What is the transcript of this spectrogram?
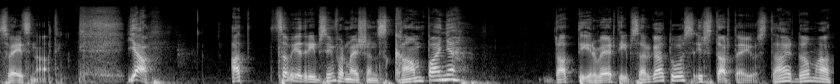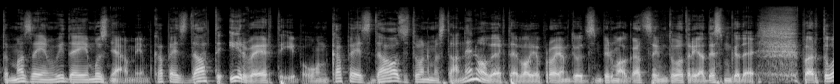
sveicināti! Jā, at sabiedrības informēšanas kampaņa dati ir vērtība sargātos, ir startējusi. Tā ir domāta mazajiem vidējiem uzņēmumiem. Kāpēc dati ir vērtība un kāpēc daudzi to nemaz tā nenovērtē vēl joprojām 21. gadsimta otrajā desmitgadē? Par to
